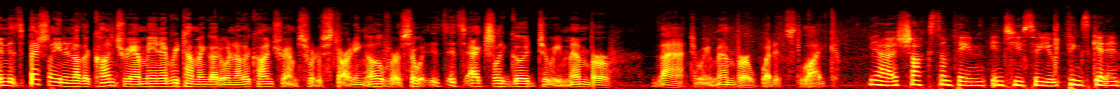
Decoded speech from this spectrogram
And especially in another country, I mean, every time I go to another country, I'm sort of starting over. So it's it's actually good to remember that, to remember what it's like. Yeah, it shocks something into you, so you things get in,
